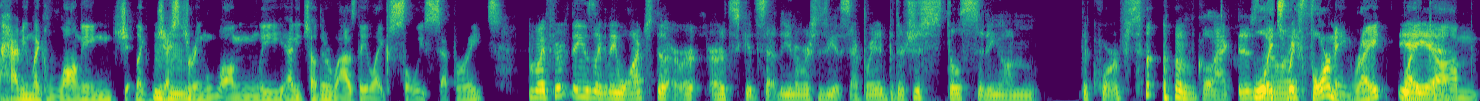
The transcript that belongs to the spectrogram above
having like longing, like Mhm. gesturing longingly at each other as they like slowly separate. But my favorite thing is like they watch the Ear- Earths get set, the universes get separated, but they're just still sitting on the corpse of Galactus. Well, it's like, reforming, right? Yeah, like yeah. um,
